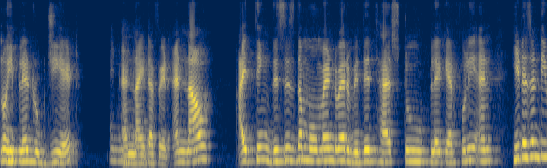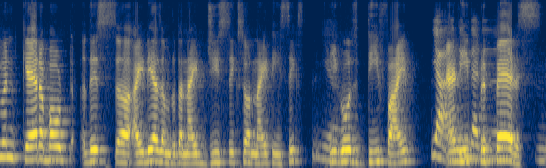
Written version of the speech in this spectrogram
no he played rook g8 and, and knight f8 and now i think this is the moment where vidit has to play carefully. And he doesn't even care about this uh, ideas amruta. Knight g6 or knight e6 he goes d5 Yeah, and he is a- prepares Mm.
